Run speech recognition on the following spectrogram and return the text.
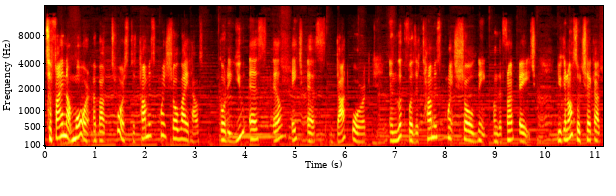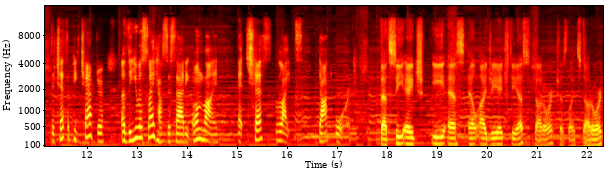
To find out more about tours to Thomas Point Shoal Lighthouse, go to uslhs.org and look for the Thomas Point Shoal link on the front page. You can also check out the Chesapeake chapter of the U.S. Lighthouse Society online at cheslights.org. That's C H E S L I G H T S dot org, cheslights.org.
